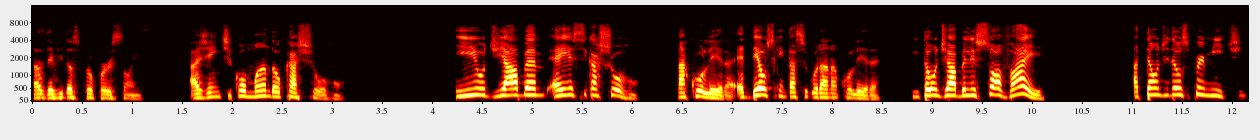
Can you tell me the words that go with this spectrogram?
nas devidas proporções. A gente comanda o cachorro. E o diabo é, é esse cachorro na coleira. É Deus quem está segurando a coleira. Então o diabo ele só vai até onde Deus permite.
